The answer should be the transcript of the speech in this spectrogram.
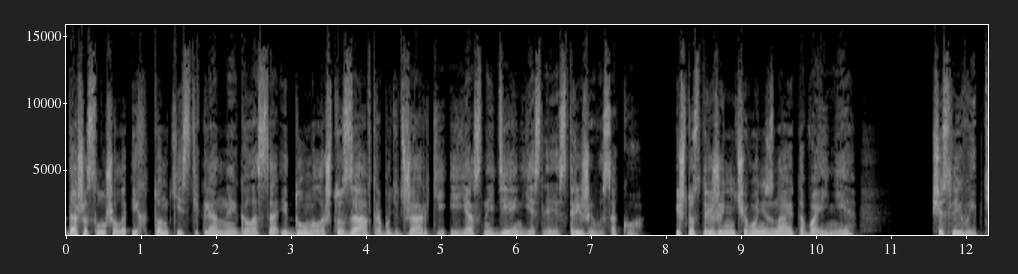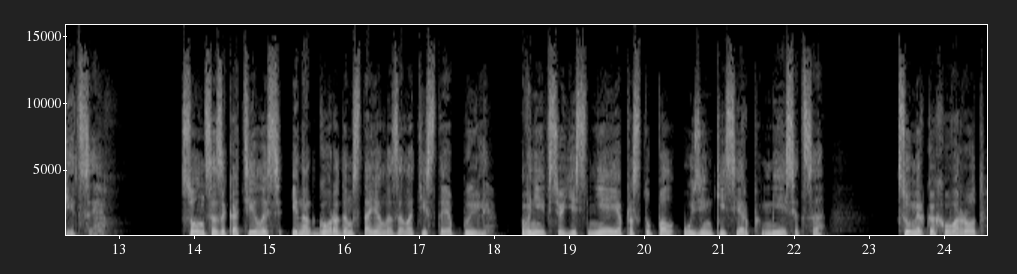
Даша слушала их тонкие стеклянные голоса и думала, что завтра будет жаркий и ясный день, если стрижи высоко. И что стрижи ничего не знают о войне. Счастливые птицы. Солнце закатилось, и над городом стояла золотистая пыль. В ней все яснее проступал узенький серп месяца. В сумерках у ворот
